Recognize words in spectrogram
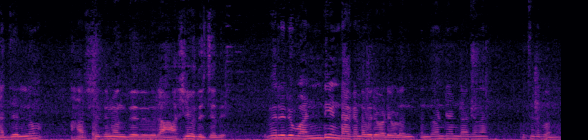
അജലിനും ഹർഷിദിനും എന്ത് ചെയ്തത്? ഒരു ആശയം ഉദിച്ചത്. ഇവരൊരു വണ്ടി ഉണ്ടാക്കേണ്ട പരിപാടികൾ എന്ത് വണ്ടി ഉണ്ടാക്കുന്നത് വെച്ചിട്ട് പറഞ്ഞു?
